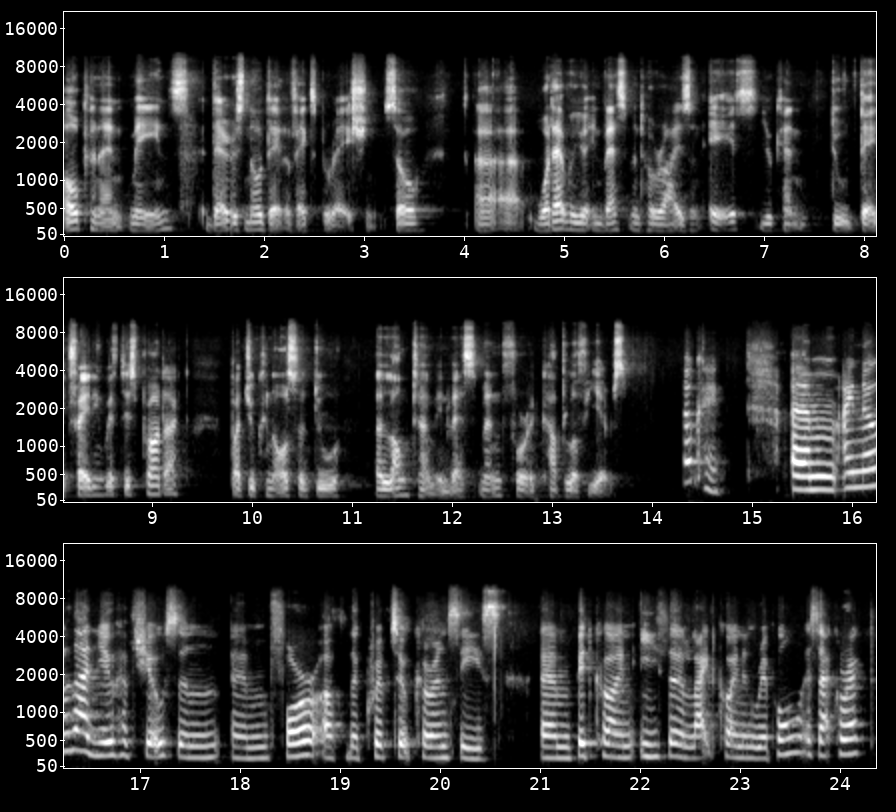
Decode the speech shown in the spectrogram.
Open end means there is no date of expiration. So uh, whatever your investment horizon is, you can do day trading with this product, but you can also do a long term investment for a couple of years. Okay. Um, I know that you have chosen um, four of the cryptocurrencies um, Bitcoin, Ether, Litecoin, and Ripple. Is that correct?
